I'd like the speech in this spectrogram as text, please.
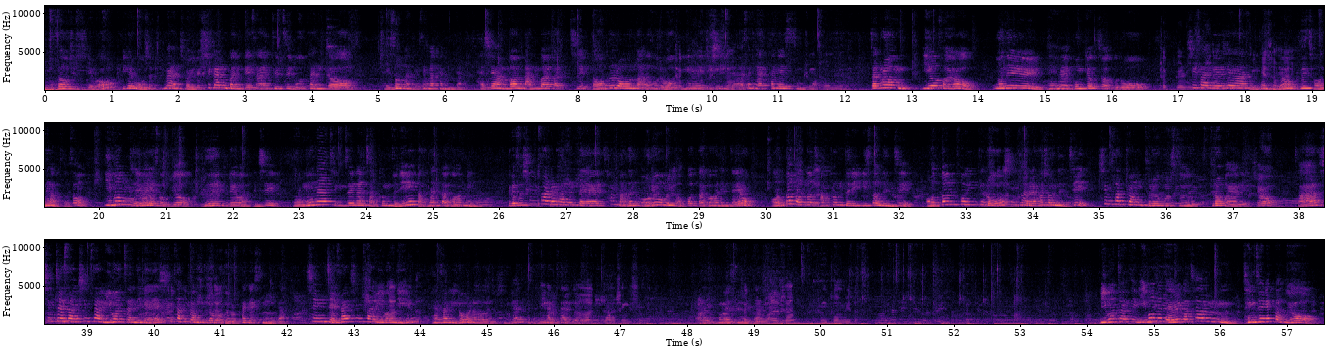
어서 오십시오. 해 오셨지만 저희가 시간 관계상 듣지 못한 점 죄송하게 생각합니다. 다시 한번 만과 같이 너그러운 마음으로 이해해 주시리라 생각하겠습니다. 자, 그럼 이어서요. 오늘 대회 본격적으로 시작을 해야 될 텐데요. 그 전에 앞서서 이번 대회에서도요, 늘 그래왔듯이 너무나 쟁쟁한 작품들이 많았다고 합니다. 그래서 심사를 하는데 참 많은 어려움을 겪었다고 하는데요. 어떤 어떤 작품들이 있었는지, 어떤 포인트로 심사를 하셨는지 심사평 들어볼 수, 들어봐야겠죠. 자, 심재상 심사위원장님의 심사평 들어보도록 하겠습니다. 심재상 심사위원님, 단상 위로 올라와 주시면 대단히 감사하겠습니다. 잘생겼습니다. 네, 고맙습니다. 수상 중토입니다. 위원장님, 이번에 대회가 참 쟁쟁했다고요?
